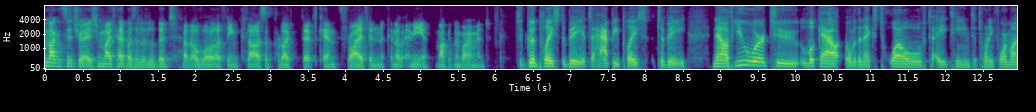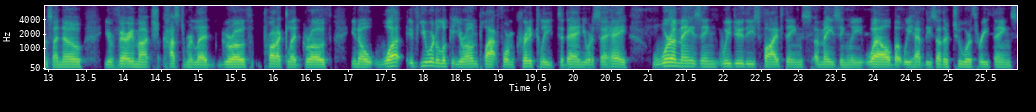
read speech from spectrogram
market situation might help us a little bit, but overall, I think Klar is a product that can thrive in kind of any market environment. It's a good place to be. It's a happy place to be. Now, if you were to look out over the next 12 to 18 to 24 months, I know you're very much customer led growth, product led growth. You know, what if you were to look at your own platform critically today and you were to say, hey, we're amazing. We do these five things amazingly well, but we have these other two or three things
